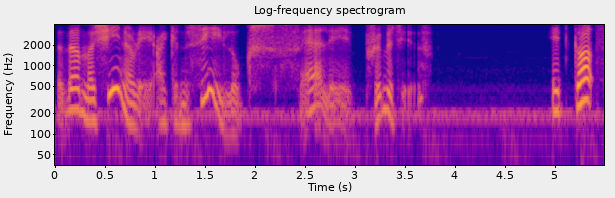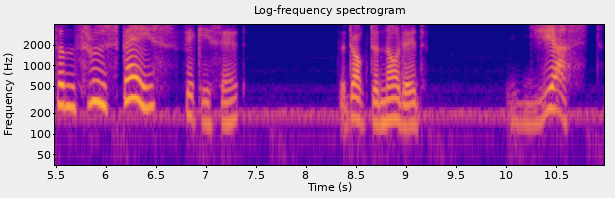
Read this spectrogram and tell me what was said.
The machinery, I can see, looks fairly primitive. It got them through space, Vicky said. The doctor nodded. Just.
